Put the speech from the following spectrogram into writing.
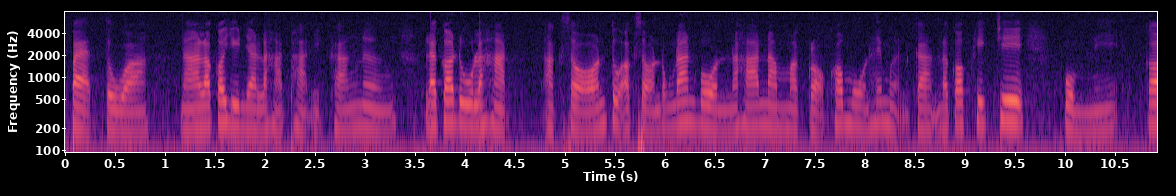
8 ตัวนะ แล้วก็ยืนยันรหัสผ่านอีกครั้งหนึ่ง แล้วก็ดูรหัสอักษรตัวอักษรตรงด้านบนนะคะนำมากรอกข้อมูลให้เหมือนกัน แล้วก็คลิกที่ปุ่มนี้ ก็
